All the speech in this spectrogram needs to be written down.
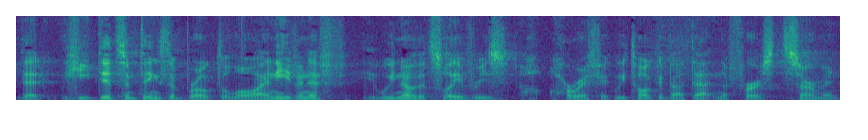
that he did some things that broke the law. And even if we know that slavery is horrific, we talked about that in the first sermon.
